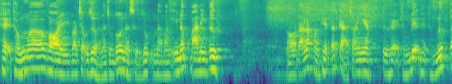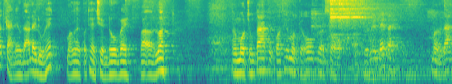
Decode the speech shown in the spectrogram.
Hệ thống ờ, vòi và chậu rửa là chúng tôi là sử dụng là bằng inox 304 đó, đã lắp hoàn thiện tất cả cho anh em. Từ hệ thống điện, hệ thống nước, tất cả đều đã đầy đủ hết. Mọi người có thể chuyển đồ về và ở luôn. Tầng một chúng ta cũng có thêm một cái ô cửa sổ ở phía bên bếp đây mở ra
